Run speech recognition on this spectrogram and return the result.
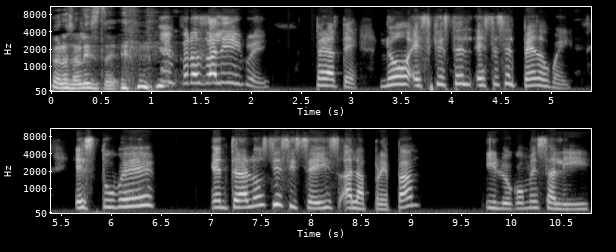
Pero saliste. Pero salí, güey. Espérate. No, es que este, este es el pedo, güey. Estuve. Entré a los 16 a la prepa y luego me salí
